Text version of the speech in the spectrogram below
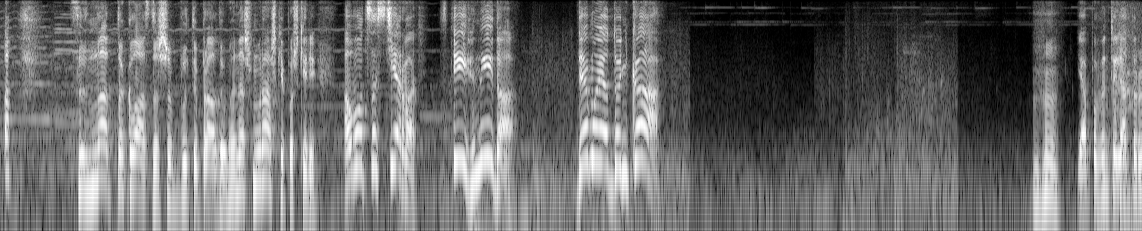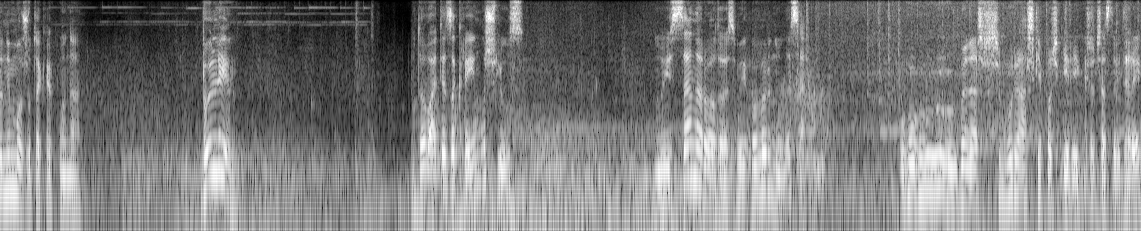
Це надто класно, щоб бути правдою. У мене аж мурашки по шкірі. А от ця стерва! Стій, гнида! Де моя донька? Угу. Я по вентилятору не можу, так як вона. Блін. Ну давайте закриємо шлюз. Ну і все, народ, ось ми і повернулися. Ууу, в мене аж мурашки по шкірі, якщо чесно від гри.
